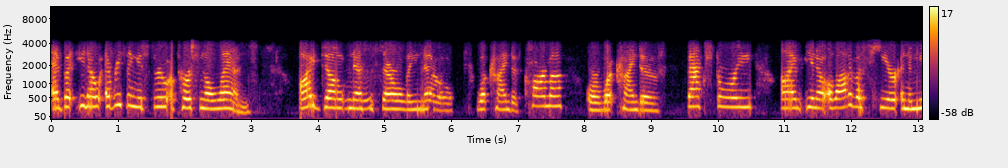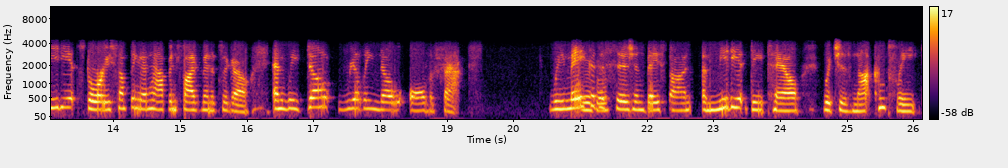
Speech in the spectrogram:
and but you know everything is through a personal lens. I don't mm-hmm. necessarily know what kind of karma or what kind of backstory. I'm, you know, a lot of us hear an immediate story, something that happened five minutes ago, and we don't really know all the facts. We make mm-hmm. a decision based on immediate detail, which is not complete,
